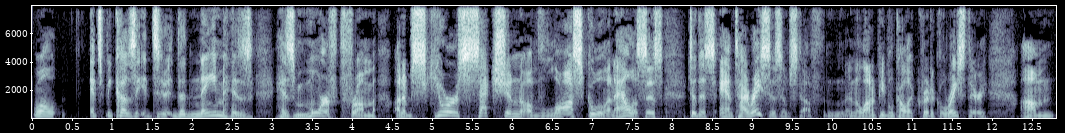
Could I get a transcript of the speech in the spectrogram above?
Well, it's because it's the name has has morphed from an obscure section of law school analysis to this anti-racism stuff, and a lot of people call it critical race theory. Um,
